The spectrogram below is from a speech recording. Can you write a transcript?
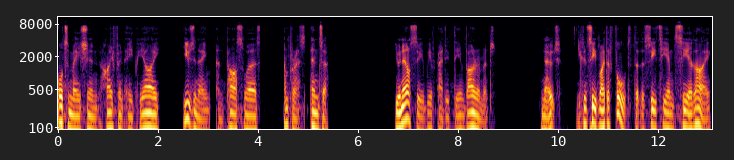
automation hyphen API, username and password, and press enter. You now see we have added the environment. Note, you can see by default that the CTM CLI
